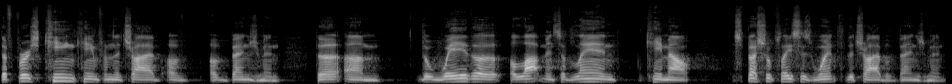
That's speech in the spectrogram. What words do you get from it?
The first king came from the tribe of, of Benjamin. The, um, the way the allotments of land came out, special places went to the tribe of Benjamin.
